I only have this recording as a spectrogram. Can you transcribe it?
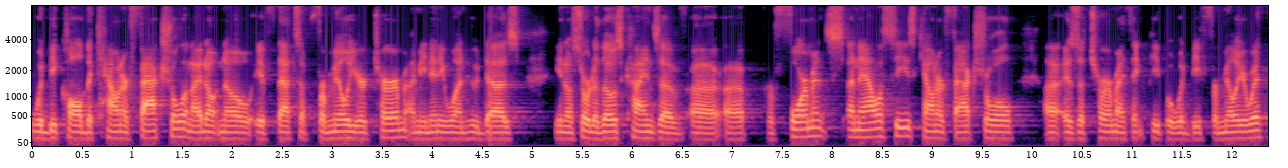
would be called the counterfactual, and I don't know if that's a familiar term. I mean, anyone who does, you know, sort of those kinds of uh, uh, performance analyses, counterfactual uh, is a term I think people would be familiar with.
